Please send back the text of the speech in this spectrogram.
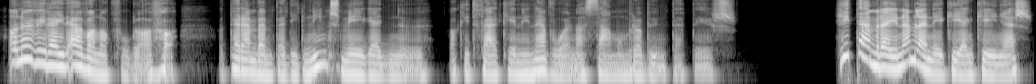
A nővéreid el vannak foglalva, a teremben pedig nincs még egy nő, akit felkérni ne volna számomra büntetés. Hitemre én nem lennék ilyen kényes,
